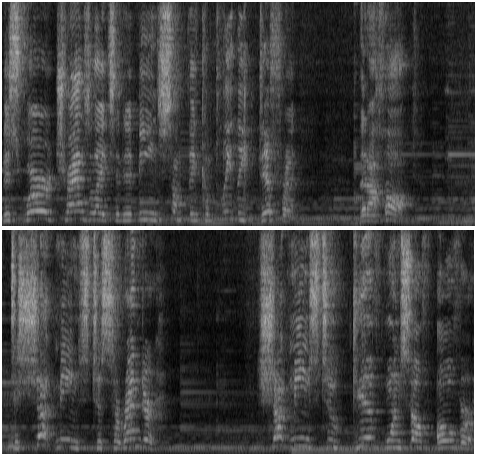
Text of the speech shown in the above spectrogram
This word translates and it means something completely different than I thought. To shut means to surrender. Shut means to give oneself over.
